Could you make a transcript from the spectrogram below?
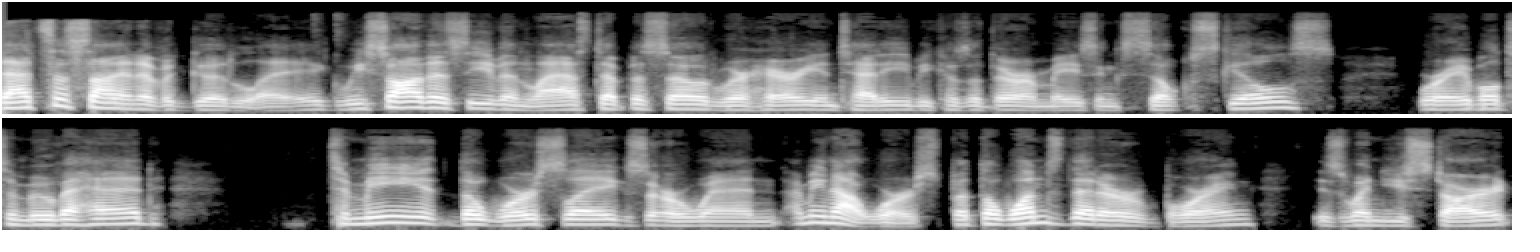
That's a sign of a good leg. We saw this even last episode where Harry and Teddy, because of their amazing silk skills, were able to move ahead to me, the worst legs are when, I mean, not worst, but the ones that are boring is when you start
